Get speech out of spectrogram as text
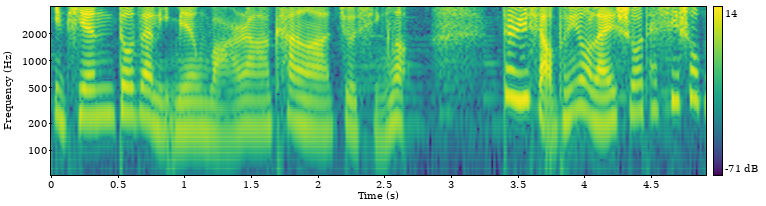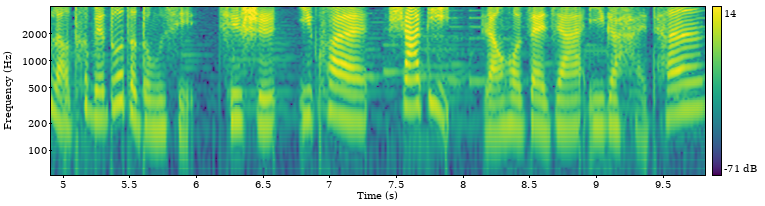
一天都在里面玩啊、看啊就行了。对于小朋友来说，他吸收不了特别多的东西。其实一块沙地，然后再加一个海滩，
